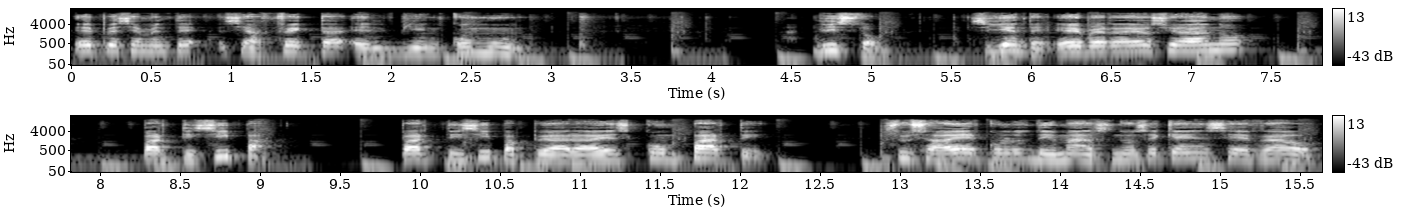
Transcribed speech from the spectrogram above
especialmente si afecta el bien común listo siguiente el verdadero ciudadano participa participa pero a la vez comparte su saber con los demás, no se queda encerrado,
